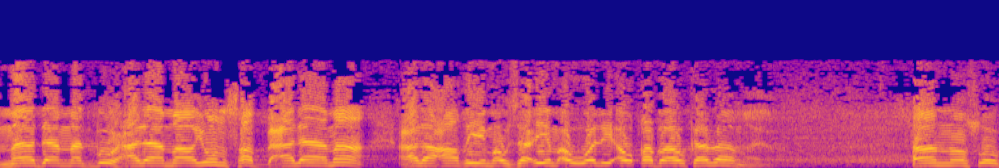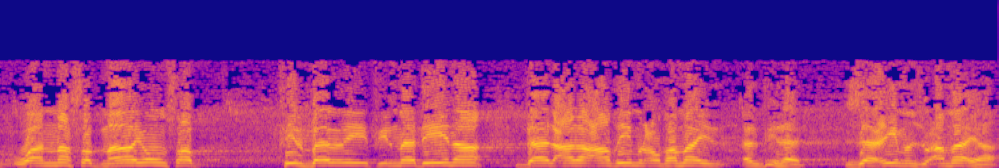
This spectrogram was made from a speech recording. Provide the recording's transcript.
ما دام مذبوح على ما ينصب على ما على عظيم أو زعيم أو ولي أو قبر أو كذا ما النصب والنصب ما ينصب. في البر في المدينة دال على عظيم من عظماء البلاد زعيم من زعمائها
